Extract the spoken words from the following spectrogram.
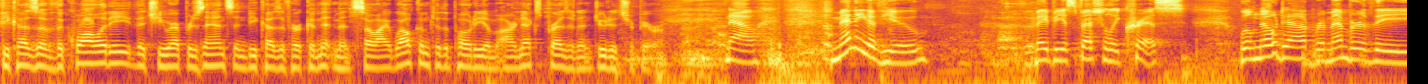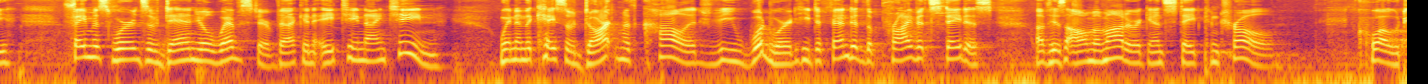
because of the quality that she represents and because of her commitment. So I welcome to the podium our next president, Judith Shapiro. Now, many of you, maybe especially Chris, will no doubt remember the famous words of Daniel Webster back in 1819, when, in the case of Dartmouth College v. Woodward, he defended the private status of his alma mater against state control. Quote,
